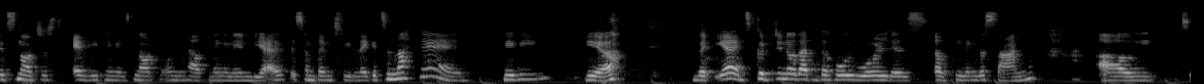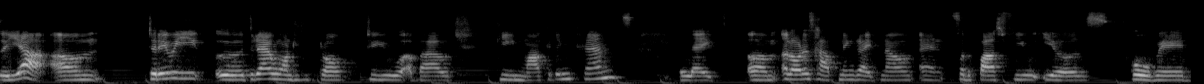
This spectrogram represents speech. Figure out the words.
It's not just everything is not only happening in India. I sometimes feel like it's in my head. Maybe, yeah. But yeah, it's good to know that the whole world is uh, feeling the sun. Um, so yeah, um, today we uh, today I wanted to talk to you about key marketing trends. Like um, a lot is happening right now, and for the past few years, COVID,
